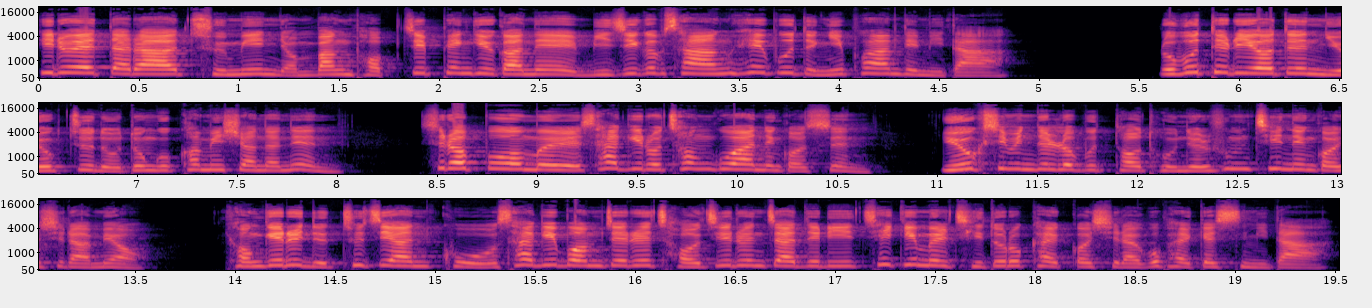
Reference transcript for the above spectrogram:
필요에 따라 주민 연방 법 집행기관의 미지급 사항 회부 등이 포함됩니다. 로버트 리어든 뉴욕주 노동국 commissioner는 실업보험을 사기로 청구하는 것은 뉴욕 시민들로부터 돈을 훔치는 것이라며 경계를 늦추지 않고 사기 범죄를 저지른 자들이 책임을 지도록 할 것이라고 밝혔습니다.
